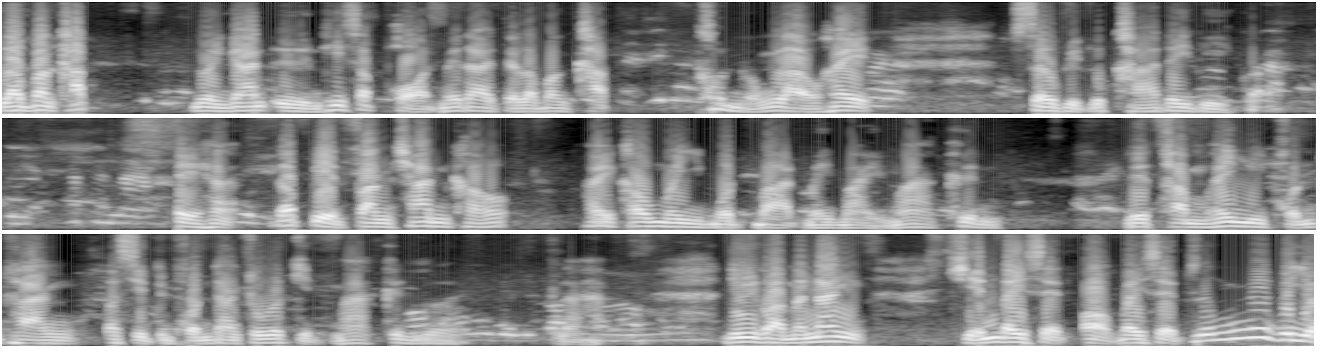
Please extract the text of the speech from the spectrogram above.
เราบังคับ หน่วยงานอื่นที่ซัพพอร์ตไม่ได้แต่เราบังคับคนของเราให้เซอร์วิสลูกค้าได้ดีกว่าใช่ฮะก็เปลี่ยนฟังก์ชันเขาให้เขามีบทบาทใหม่ ๆ มากขึ้น หรือทำให้มีผลทางประสิทธิผลทางธุรกิจมากขึ้นด้วยนะฮะดีกว่ามานั่งเขียนใบเสร็จออกใบเสร็จซึ่งไม่มีประโย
